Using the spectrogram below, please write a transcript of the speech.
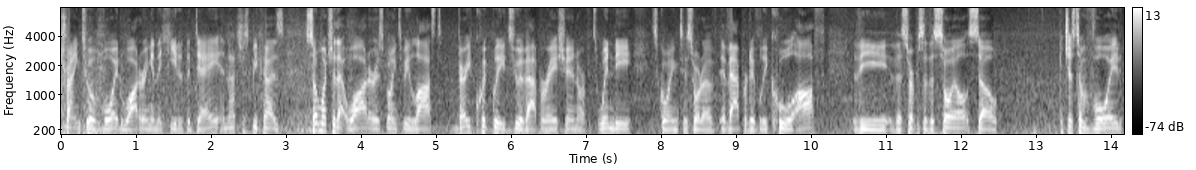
trying to avoid watering in the heat of the day, and that's just because so much of that water is going to be lost very quickly to evaporation, or if it's windy, it's going to sort of evaporatively cool off the, the surface of the soil. So just avoid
